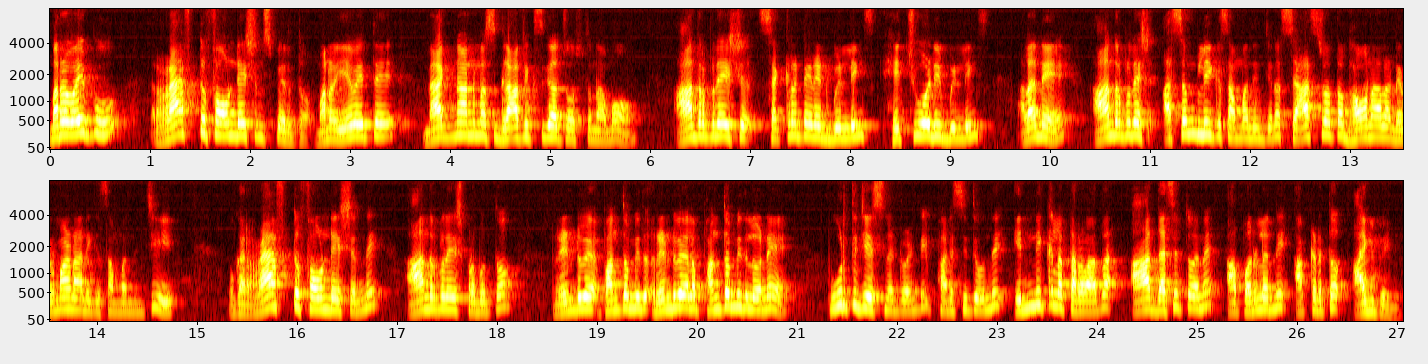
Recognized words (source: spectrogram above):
మరోవైపు రాఫ్ట్ ఫౌండేషన్స్ పేరుతో మనం ఏవైతే మ్యాగ్నానిమస్ గ్రాఫిక్స్గా చూస్తున్నామో Andhra Pradesh secretariat buildings HOD buildings అలానే ఆంధ్రప్రదేశ్ అసెంబ్లీకి సంబంధించిన శాశ్వత భవనాల నిర్మాణానికి సంబంధించి ఒక రాఫ్ట్ ఫౌండేషన్ని ఆంధ్రప్రదేశ్ ప్రభుత్వం రెండు వే పంతొమ్మిది రెండు వేల పంతొమ్మిదిలోనే పూర్తి చేసినటువంటి పరిస్థితి ఉంది. ఎన్నికల తర్వాత ఆ దశతోనే ఆ పనులన్నీ అక్కడితో ఆగిపోయినాయి.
